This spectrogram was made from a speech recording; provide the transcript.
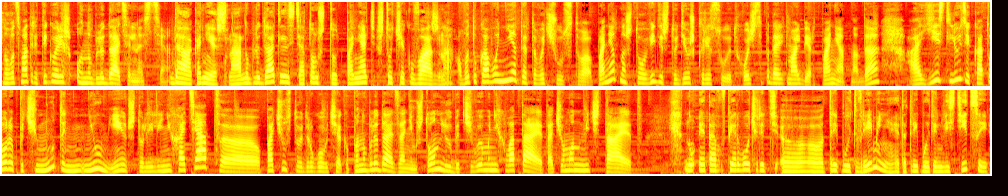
Ну вот смотри, ты говоришь о наблюдательности. Да, конечно, о наблюдательности, о том, что понять, что человеку важно. А вот у кого нет этого чувства, понятно, что видишь, что девушка рисует, хочется подарить мольберт, понятно, да? А есть люди, которые почему-то не умеют, что ли, или не хотят э, почувствовать другого человека, понаблюдать за ним, что он любит, чего ему не хватает, о чем он мечтает. Ну, это в первую очередь э, требует времени, это требует инвестиций,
